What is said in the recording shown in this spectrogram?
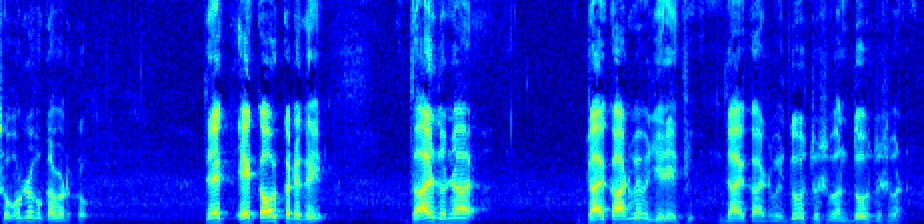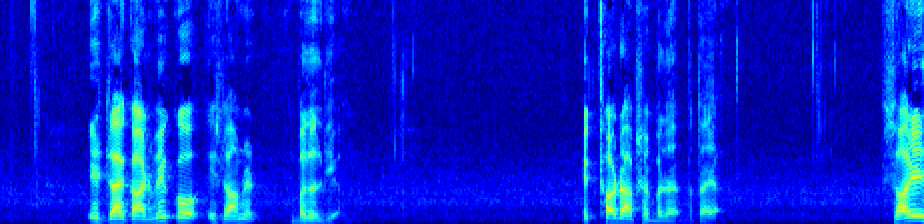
سپورٹر میں کنورٹ کرو تو ایک ایک اور کیٹیگری دائیں دنیا ڈائیکارڈمی میں جی رہی تھی ڈائیکارڈمی میں دوست دشمن دوست دشمن اس ڈائیکٹوی کو اسلام نے بدل دیا ایک تھرڈ آپشن بتایا ساری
